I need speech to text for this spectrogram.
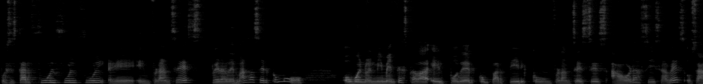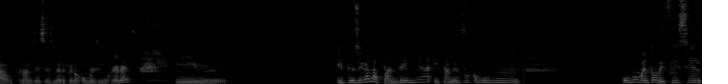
pues estar full, full, full eh, en francés, pero además hacer como, o bueno, en mi mente estaba el poder compartir con franceses ahora sí, ¿sabes? O sea, franceses me refiero a hombres y mujeres. Y, mm, y pues llega la pandemia y también fue como un, un momento difícil,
